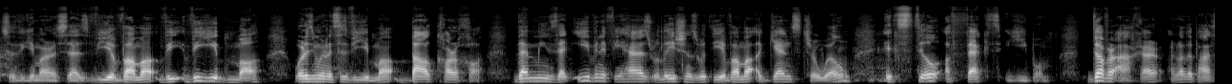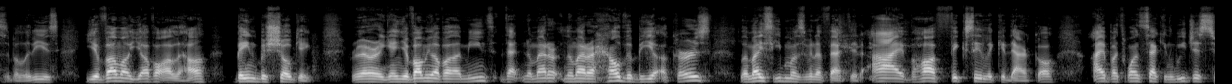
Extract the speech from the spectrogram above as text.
So the Gemara says, v'yivama, v'yibma, what does it mean when it says v'yibma? Bal karcha. That means that even if he has relations with the yivama against her will, it still affects yibam. Davar acher, another possibility is, yivama yava aleha, bein b'shogeg. Remember again, yavama yava means that no matter no matter how the bia occurs, lemais yibam has been affected. I v'ha fixe lekedarko. I, but one second, we just,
